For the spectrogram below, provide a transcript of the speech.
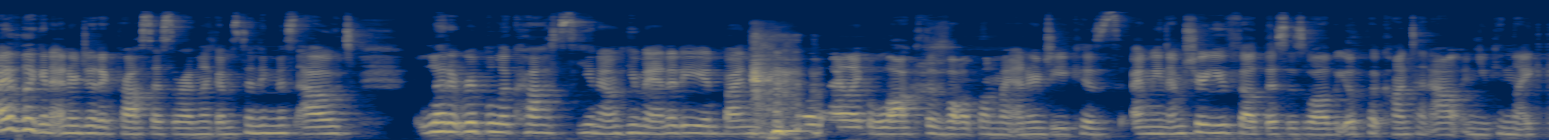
I have like an energetic process where I'm like, I'm sending this out let it ripple across you know humanity and find the people and i like lock the vault on my energy because i mean i'm sure you felt this as well but you'll put content out and you can like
